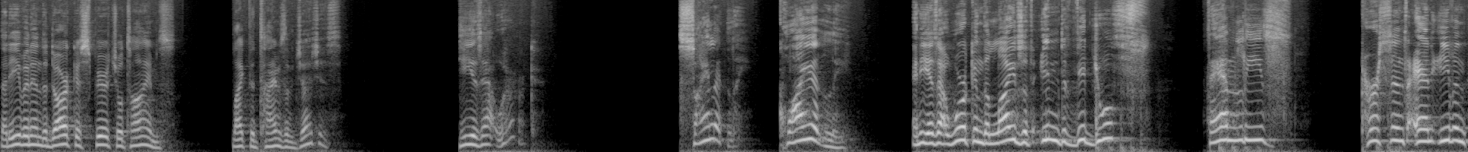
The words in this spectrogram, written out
that even in the darkest spiritual times, like the times of Judges, He is at work. Silently, quietly. And He is at work in the lives of individuals, families, persons, and even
